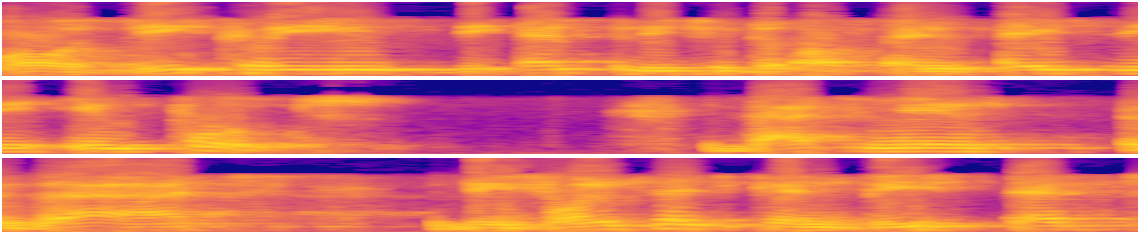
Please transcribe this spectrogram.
or decrease the amplitude of an AC input. That means that the voltage can be stepped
